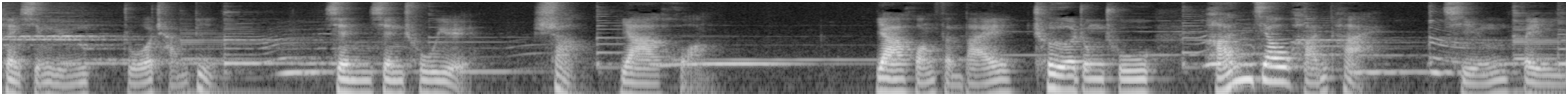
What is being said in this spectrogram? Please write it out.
片行云着蝉鬓。纤纤出月上压黄，压黄粉白车中出，寒娇寒态情非一。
